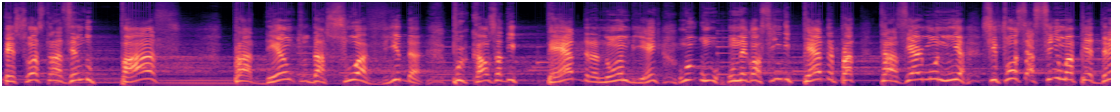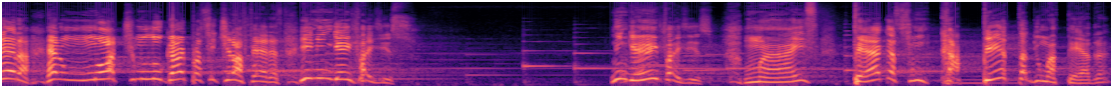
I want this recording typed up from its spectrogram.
Pessoas trazendo paz para dentro da sua vida por causa de pedra no ambiente, um, um, um negocinho de pedra para trazer harmonia. Se fosse assim, uma pedreira era um ótimo lugar para se tirar férias. E ninguém faz isso. Ninguém faz isso. Mas pega-se um capeta de uma pedra,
